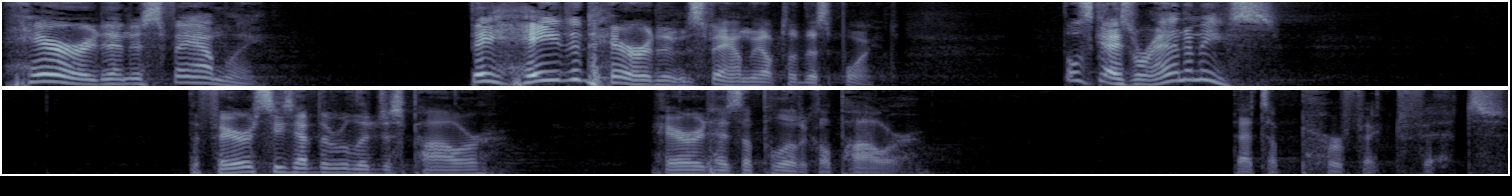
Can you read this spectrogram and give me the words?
Herod and his family. They hated Herod and his family up to this point. Those guys were enemies. The Pharisees have the religious power, Herod has the political power. That's a perfect fit.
